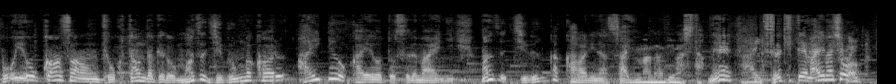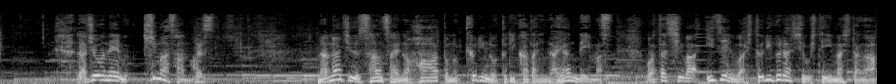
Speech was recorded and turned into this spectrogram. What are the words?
こういうお母さん極端だけど、まず自分が変わる。相手を変えようとする前に、まず自分が変わりなさい。学びました。ね。はい、続きて参りましょう。はい、ラジオネーム、キマさんです。73歳の母との距離の取り方に悩んでいます。私は以前は一人暮らしをしていましたが、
